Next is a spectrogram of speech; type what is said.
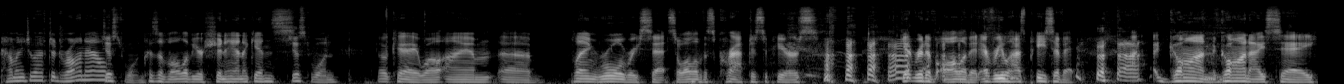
How many do I have to draw now? Just one. Because of all of your shenanigans. Just one. Okay, well, I am uh, playing rule reset, so all of this crap disappears. Get rid of all of it, every last piece of it. Gone, gone, I say.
